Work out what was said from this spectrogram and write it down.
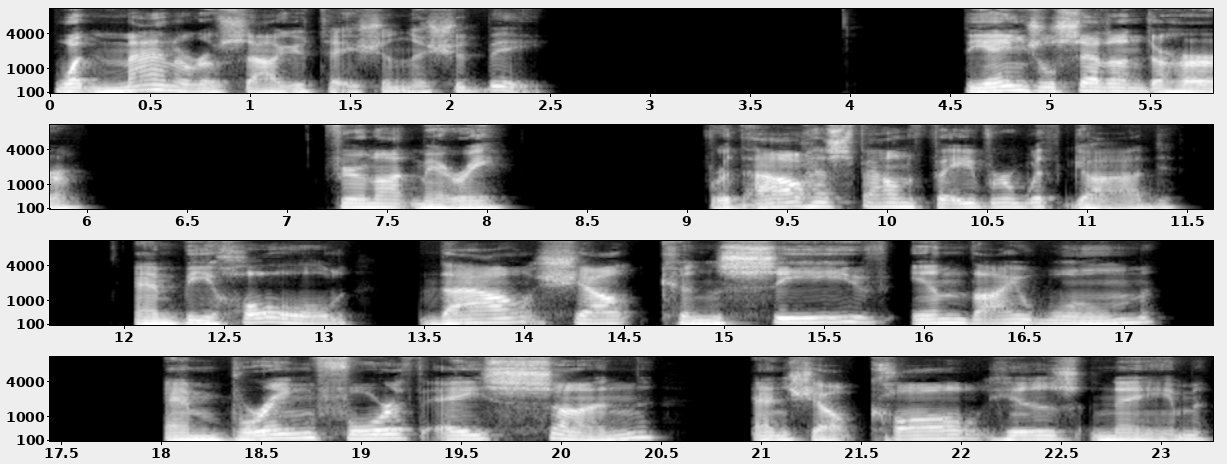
what manner of salutation this should be. The angel said unto her, Fear not, Mary, for thou hast found favor with God, and behold, thou shalt conceive in thy womb, and bring forth a son, and shalt call his name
